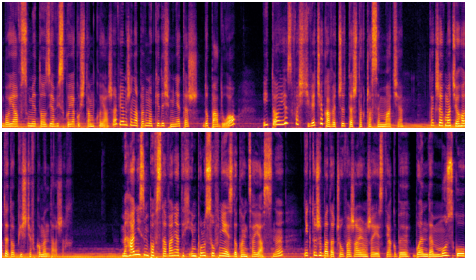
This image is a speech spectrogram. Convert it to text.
bo ja w sumie to zjawisko jakoś tam kojarzę. Wiem, że na pewno kiedyś mnie też dopadło i to jest właściwie ciekawe, czy też tak czasem macie. Także jak macie ochotę, to piszcie w komentarzach. Mechanizm powstawania tych impulsów nie jest do końca jasny, Niektórzy badacze uważają, że jest jakby błędem mózgu,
